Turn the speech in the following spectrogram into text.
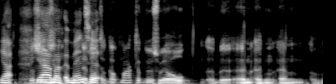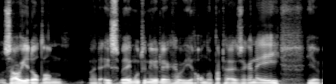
Ja, Precies. ja maar En mensen... dat, dat maakt het dus wel. eh, En, en, en zou je dat dan bij de ECB moeten neerleggen? Weer andere partijen zeggen nee. Hier,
